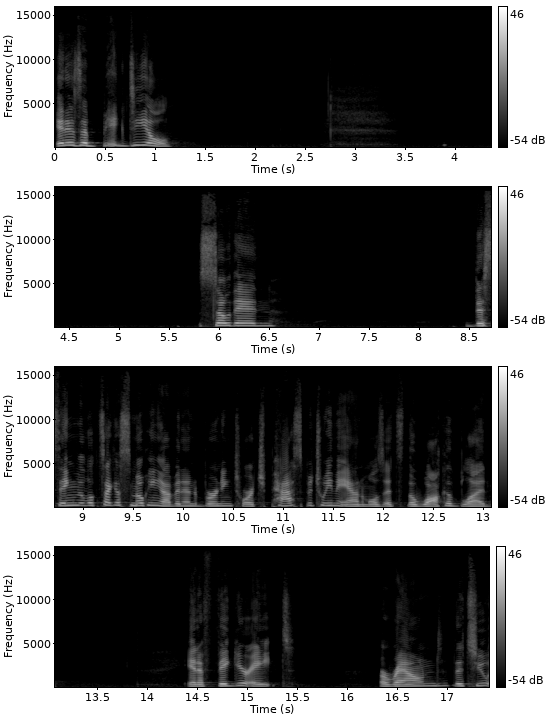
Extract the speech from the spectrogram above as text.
It is a big deal. So then this thing that looks like a smoking oven and a burning torch pass between the animals. It's the walk of blood in a figure eight around the two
